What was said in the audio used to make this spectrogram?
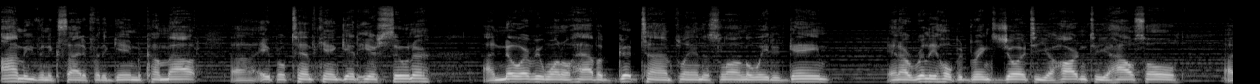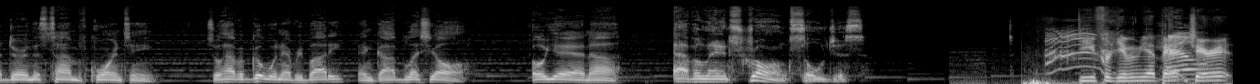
I'm even excited for the game to come out. Uh, April 10th can't get here sooner. I know everyone will have a good time playing this long awaited game, and I really hope it brings joy to your heart and to your household uh, during this time of quarantine. So have a good one, everybody, and God bless you all. Oh, yeah, and uh, Avalanche Strong, soldiers. Do you forgive him yet, Barrett Hell Jarrett?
